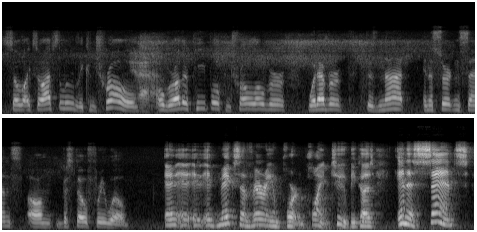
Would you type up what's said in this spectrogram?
So like so, absolutely, control Yeah. over other people, control over whatever, does not, in a certain sense, um, bestow free will. And it, it, it makes a very important point, too, because in a sense,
